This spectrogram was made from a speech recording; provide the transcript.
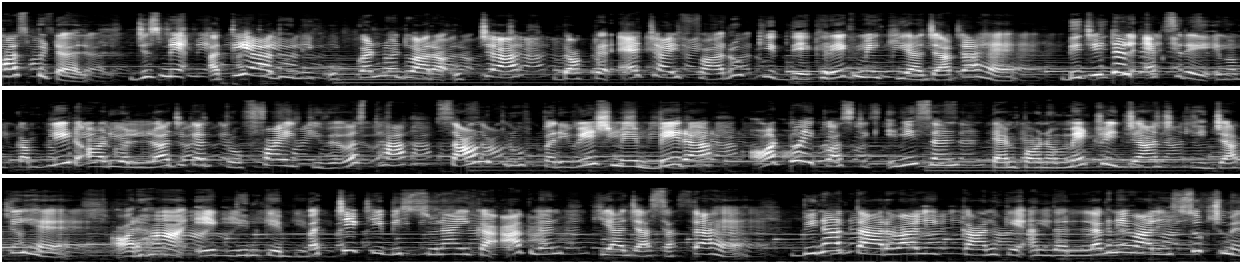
हॉस्पिटल, जिसमें अति आधुनिक उपकरणों द्वारा उपचार डॉक्टर एच आई फारूक की देखरेख में किया जाता है। डिजिटल एक्सरे एवं कंप्लीट ऑडियोलॉजिकल प्रोफ़ाइल की व्यवस्था साउंड प्रूफ परिवेश में बेरा ऑटो इकोस्टिक इमिशन टेम्पोनोमेट्री जाँच की जाती है। और हाँ एक दिन के बच्चे की भी सुनाई का आकलन किया जा सकता है। बिना तार वाली कान के अंदर लगने वाली सूक्ष्म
